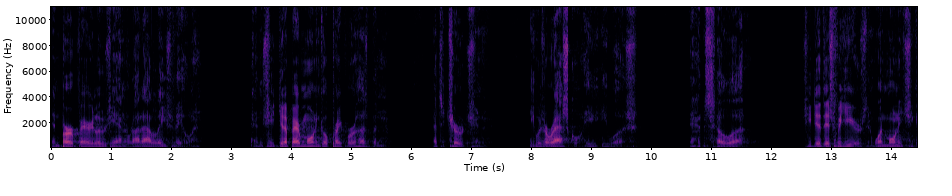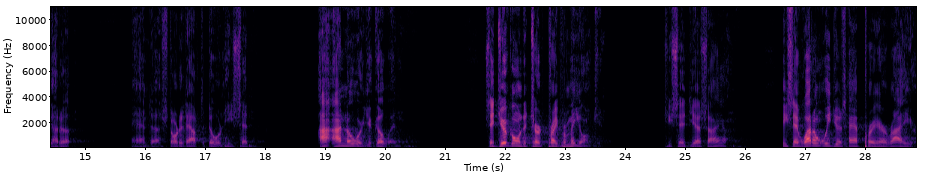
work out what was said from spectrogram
in Burr Ferry, Louisiana, right out of Leesville. And, and she'd get up every morning, go pray for her husband at the church. And he was a rascal. He, he was. And so uh, she did this for years. And one morning she got up and uh, started out the door, and he said, I, I know where you're going. Said, You're going to church, pray for me, aren't you? She said, Yes, I am. He said, Why don't we just have prayer right here?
